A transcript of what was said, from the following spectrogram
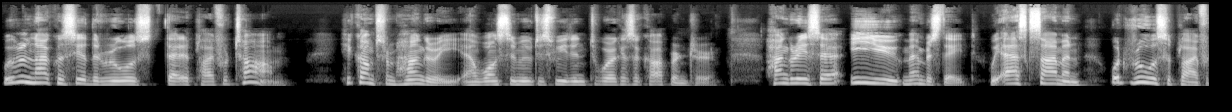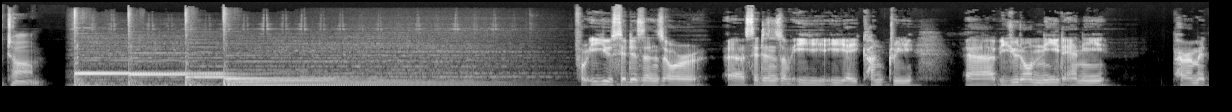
We will now consider the rules that apply for Tom. He comes from Hungary and wants to move to Sweden to work as a carpenter. Hungary is a EU member state. We ask Simon what rules apply for Tom. For EU citizens or uh, citizens of EEA country, uh, you don't need any permit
